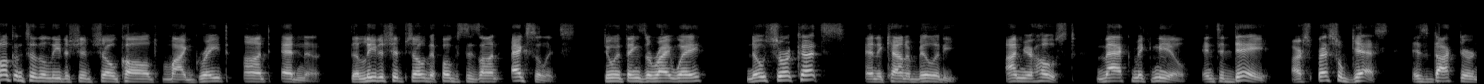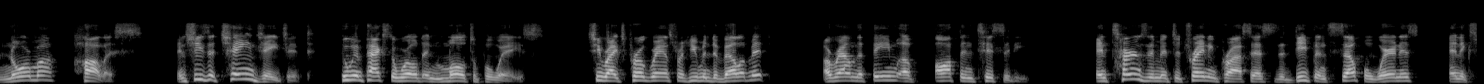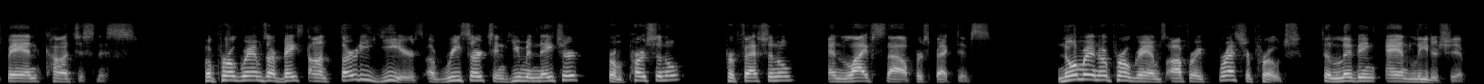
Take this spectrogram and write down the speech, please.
welcome to the leadership show called My Great Aunt Edna, the leadership show that focuses on excellence, doing things the right way, no shortcuts, and accountability. I'm your host, Mac McNeil, and today our special guest is Dr. Norma Hollis, and she's a change agent who impacts the world in multiple ways. She writes programs for human development around the theme of authenticity and turns them into training processes that deepen self awareness and expand consciousness. Her programs are based on 30 years of research in human nature from personal, professional, and lifestyle perspectives. Norma and her programs offer a fresh approach to living and leadership,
